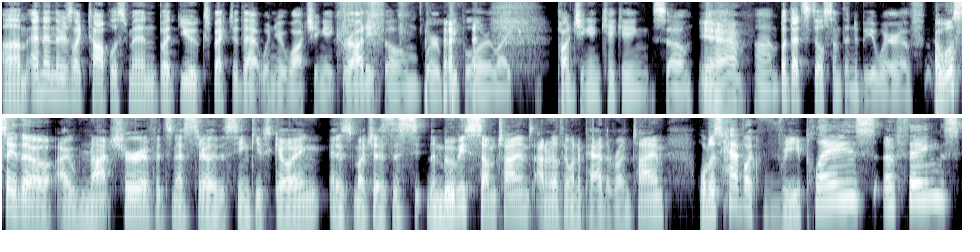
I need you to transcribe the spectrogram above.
Um, and then there's like topless men, but you expected that when you're watching a karate film where people are like punching and kicking. So, Yeah. um, but that's still something to be aware of. I will say though, I'm not sure if it's necessarily the scene keeps going as much as this the movie sometimes, I don't know if they want to pad the runtime, We'll just have like replays of things.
